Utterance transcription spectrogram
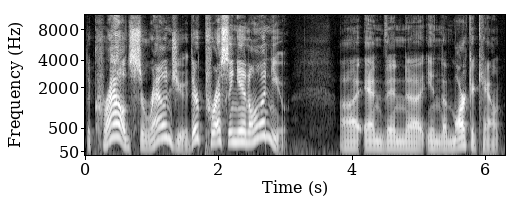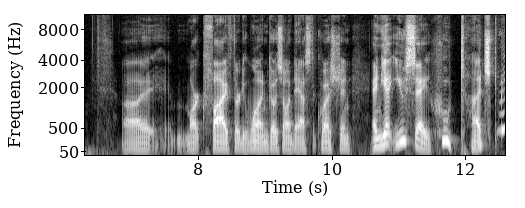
the crowds surround you. They're pressing in on you. Uh, and then uh, in the Mark account, uh, Mark 5:31 goes on to ask the question, and yet you say, "Who touched me?"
